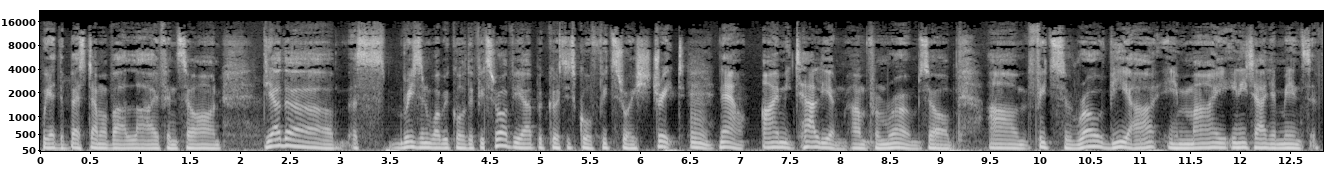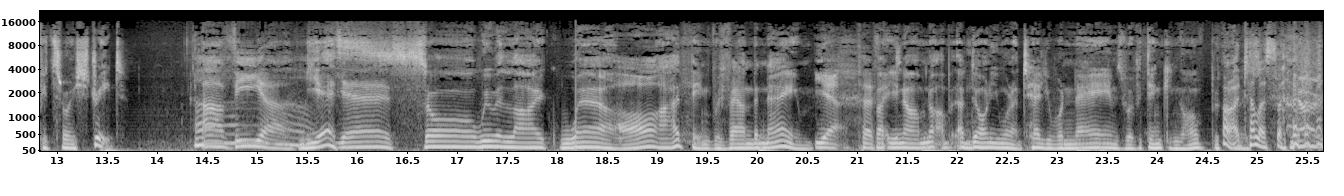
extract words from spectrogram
we had the best time of our life and so on. The other uh, reason why we called it Fitzrovia because it's called Fitzroy Street. Mm. Now I'm Italian. I'm from Rome. So um, Fitzrovia in my in Italian means Fitzroy Street. Ah, Via. Yes. Yes. So we were like, well, I think we found the name. Yeah, perfect. But you know, I'm not. I don't even want to tell you what names we're thinking of. All right, tell us. No.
